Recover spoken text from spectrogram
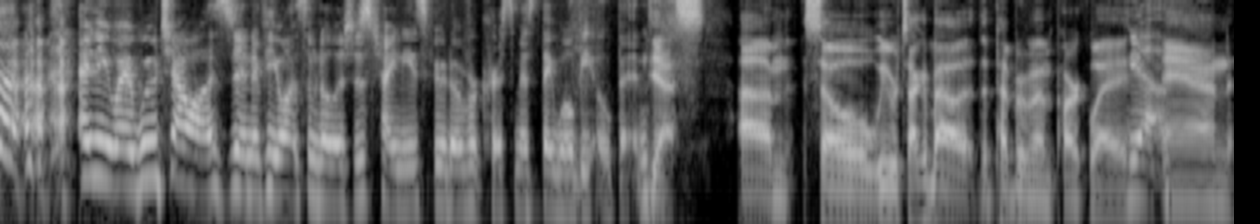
anyway, Wu Chow Austin, if you want some delicious Chinese food over Christmas, they will be open. Yes. Um, so we were talking about the Peppermint Parkway. Yeah. And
